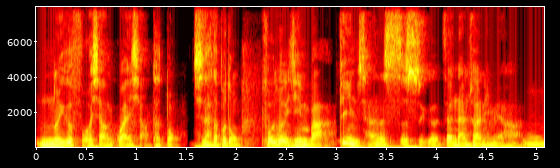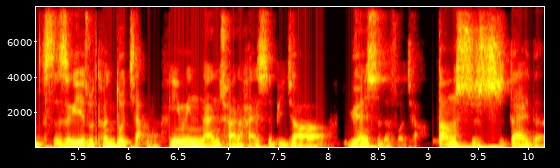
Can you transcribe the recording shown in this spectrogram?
弄一个佛像观想，他懂，其他他不懂。佛陀已经把定禅的四十个在南传里面哈，四十个业术他们都讲了。因为南传还是比较原始的佛教，当时时代的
